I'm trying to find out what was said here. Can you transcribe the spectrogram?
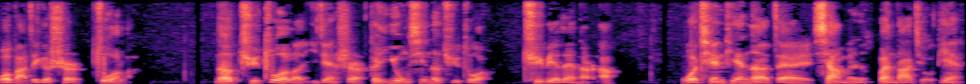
我把这个事儿做了。那去做了一件事，跟用心的去做区别在哪儿呢？我前天呢，在厦门万达酒店，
